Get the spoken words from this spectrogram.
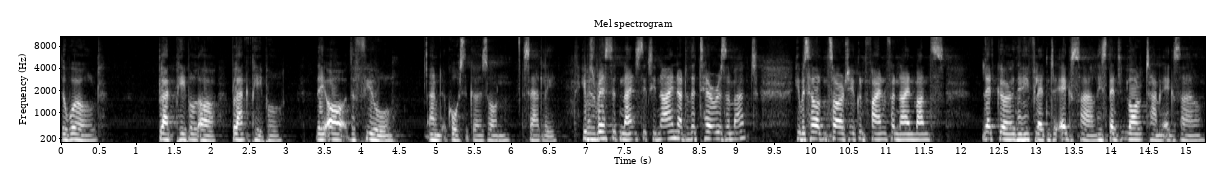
the world. Black people are black people. They are the fuel. And of course, it goes on, sadly. He was arrested in 1969 under the Terrorism Act. He was held in solitary confinement for nine months, let go, and then he fled into exile. He spent a lot of time in exile.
